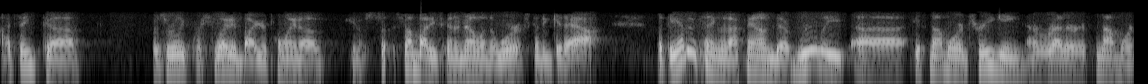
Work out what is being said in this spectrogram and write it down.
I think uh, I was really persuaded by your point of, you know, somebody's going to know and the word's going to get out. But the other thing that I found uh, really, uh, if not more intriguing, or rather, if not more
